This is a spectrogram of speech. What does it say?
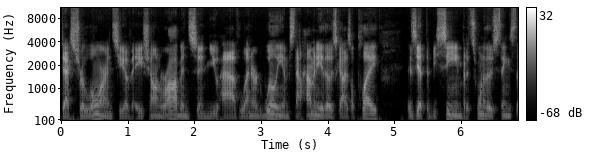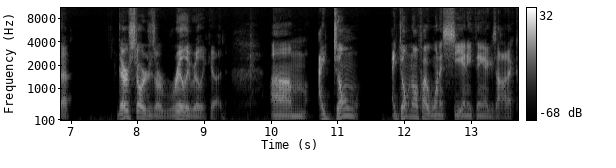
Dexter Lawrence, you have A'Shawn Robinson, you have Leonard Williams. Now, how many of those guys will play is yet to be seen, but it's one of those things that their starters are really, really good. Um, I don't I don't know if I want to see anything exotic.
